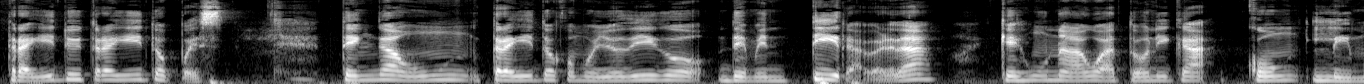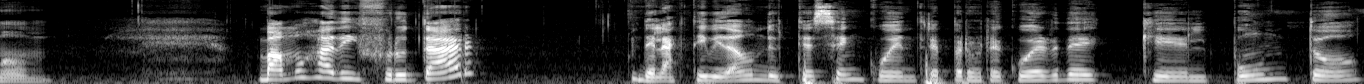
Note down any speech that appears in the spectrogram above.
traguito y traguito, pues tenga un traguito, como yo digo, de mentira, ¿verdad? Que es una agua tónica con limón. Vamos a disfrutar de la actividad donde usted se encuentre, pero recuerde que el punto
